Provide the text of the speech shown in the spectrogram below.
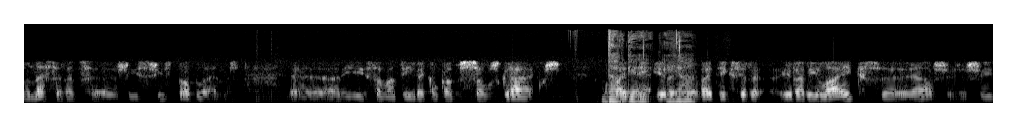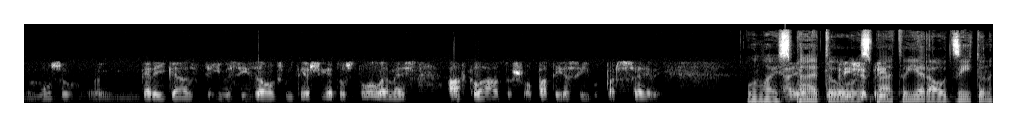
nu, nesaredz šīs, šīs problēmas. Arī savā dzīvē kaut kādus savus grēkus. Dargie, ir, vajadzīgs ir, ir arī laiks, eh, jā, šī, šī mūsu eh, garīgās dzīves izaugsme tieši iet uz to, lai mēs atklātu šo patiesību par sevi. Un lai jā, spētu, brīži, spētu brīži... ieraudzīt, un,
